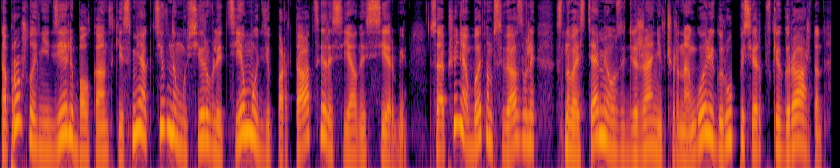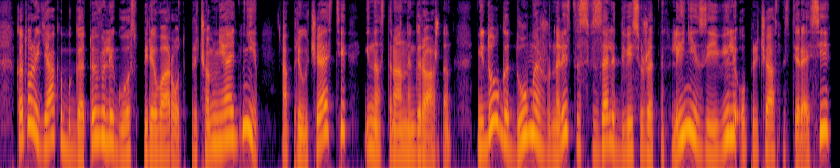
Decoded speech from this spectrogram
На прошлой неделе балканские СМИ активно муссировали тему депортации россиян из Сербии. Сообщения об этом связывали с новостями о задержании в Черногории группы сербских граждан, которые якобы готовили госпереворот, причем причем не одни, а при участии иностранных граждан. Недолго думая, журналисты связали две сюжетных линии и заявили о причастности России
